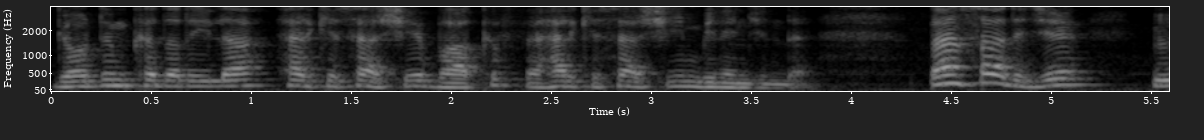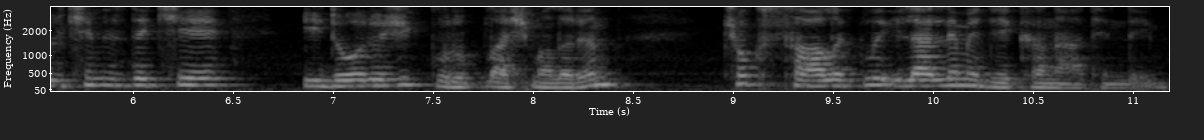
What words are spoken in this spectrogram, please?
Gördüğüm kadarıyla herkes her şeye vakıf ve herkes her şeyin bilincinde. Ben sadece ülkemizdeki ideolojik gruplaşmaların çok sağlıklı ilerlemediği kanaatindeyim.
